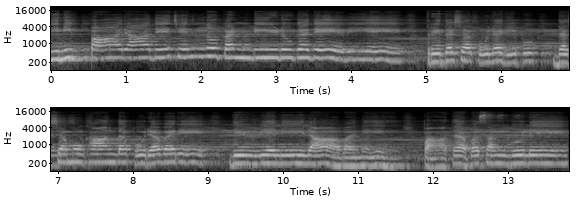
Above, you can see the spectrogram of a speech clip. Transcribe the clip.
ഇനി പാരാതെ ചെന്നു കണ്ടിടുക ദേവിയെ. ത്രിദശ കുലരിപു ദശമുഖാന്തപുരവരെ. ദിവ്യലീലാവനെ പാതപസങ്കുലേ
